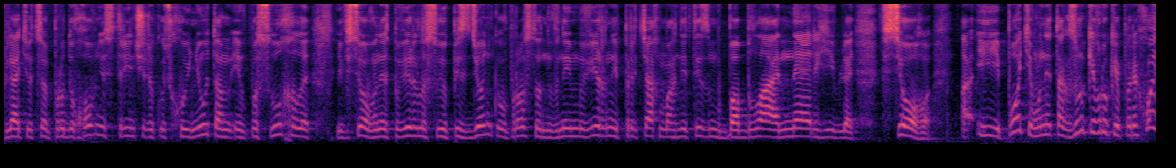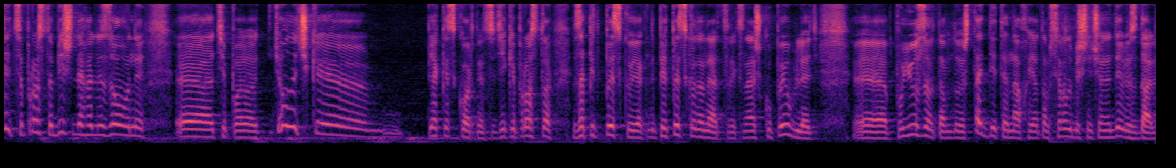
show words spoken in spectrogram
блядь, оце про духовність стрінчер, якусь хуйню там і послухали, і все, вони повірили в свою піздьоньку просто в неймовірний притяг магнетизму, бабла, енергії, блядь, всього. А, і потім вони так з руки в руки переходять, це просто більш легалізовані, е, типу, тьолочки, як ескортниці, тільки просто за підпискою, як підписку на Netflix, знаєш, купив, блядь, е, поюзав, там думаєш, та йди ти нахуй, я там все одно більше нічого не дивлюсь далі.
